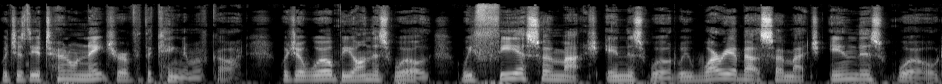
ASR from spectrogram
which is the eternal nature of the kingdom of God, which are a world beyond this world. We fear so much in this world. We worry about so much in this world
